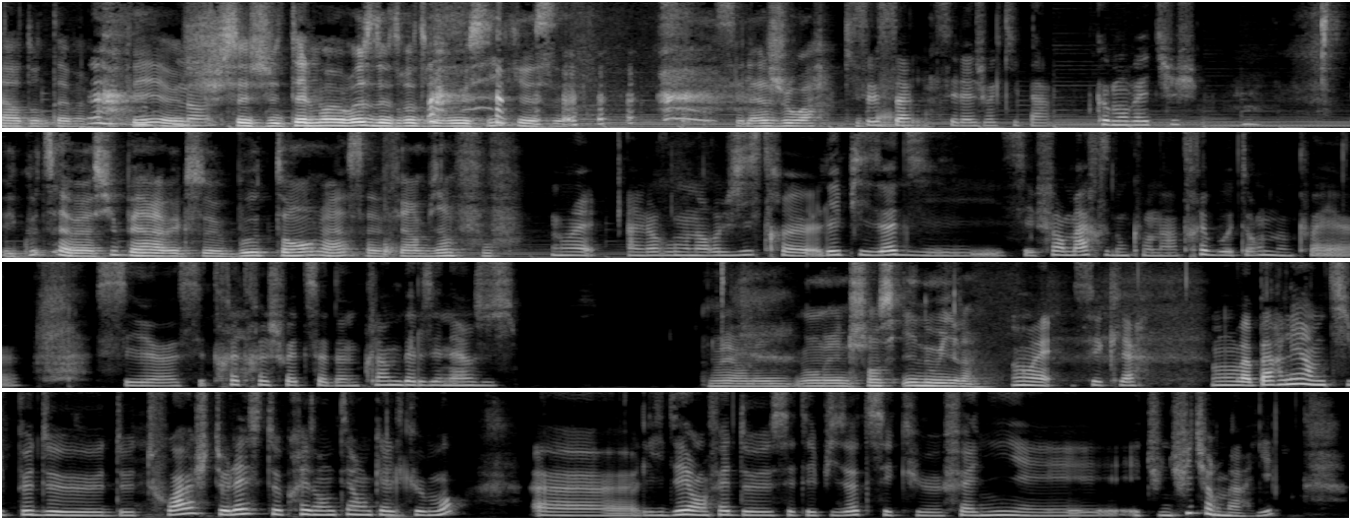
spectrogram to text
Pardon de t'avoir coupé. Euh, je, suis tellement heureuse de te retrouver aussi que c'est la joie qui C'est ça, c'est la joie qui parle. Comment vas-tu? Écoute, ça va super avec ce beau temps là, ça fait un bien fou. Ouais, alors on enregistre euh, l'épisode, c'est fin mars, donc on a un très beau temps, donc ouais, euh, c'est très très chouette, ça donne plein de belles énergies. Ouais, on a une, on a une chance inouïe là. Ouais, c'est clair. On va parler un petit peu de, toi. Je te laisse te présenter en quelques mots. Euh, l'idée en fait de cet épisode, c'est que Fanny est, une future mariée.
